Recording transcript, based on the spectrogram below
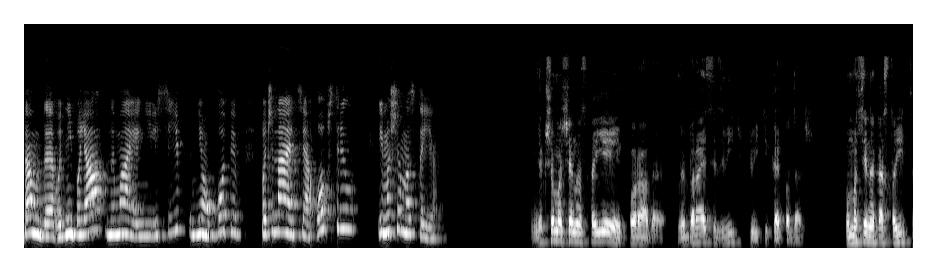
там, де одні поля, немає ні лісів, ні окопів, починається обстріл, і машина стає. Якщо машина стає, порада, вибирайся звідти і тікай подальше. Бо машина, яка стоїть,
